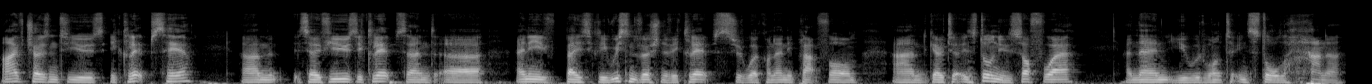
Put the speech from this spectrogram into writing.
I've chosen to use Eclipse here. Um, so if you use Eclipse and uh, any basically recent version of Eclipse should work on any platform and go to install new software and then you would want to install the HANA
